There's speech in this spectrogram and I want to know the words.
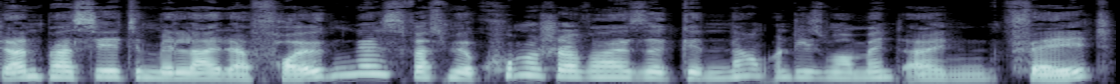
Dann passierte mir leider Folgendes, was mir komischerweise genau in diesem Moment einfällt.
